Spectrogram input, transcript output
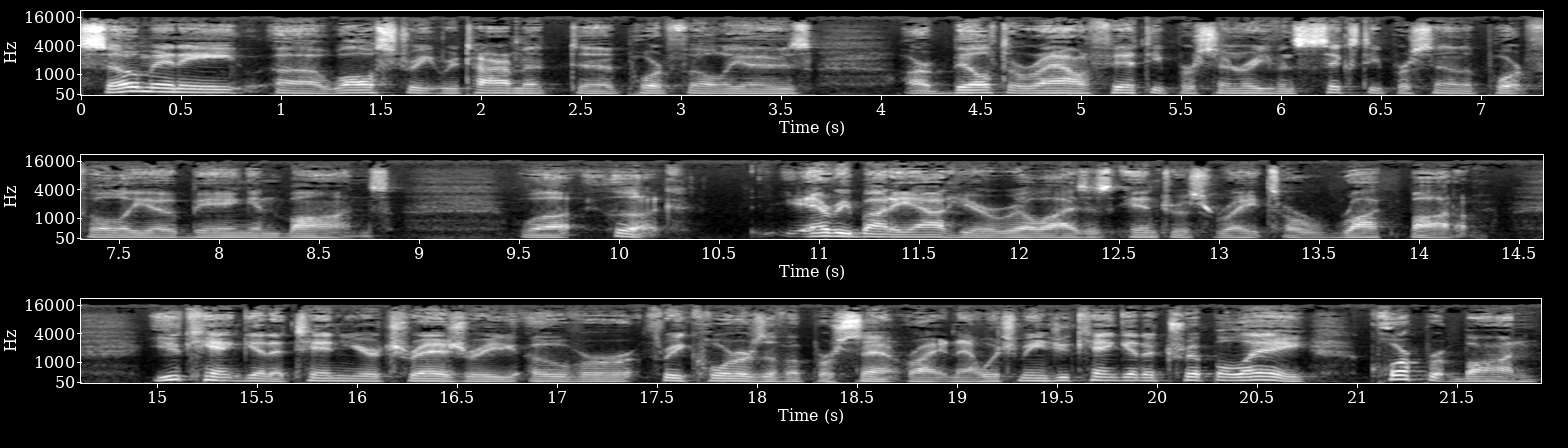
so many uh, Wall Street retirement uh, portfolios are built around 50% or even 60% of the portfolio being in bonds. Well, look, everybody out here realizes interest rates are rock bottom. You can't get a 10 year treasury over three quarters of a percent right now, which means you can't get a AAA corporate bond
